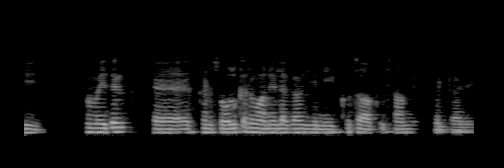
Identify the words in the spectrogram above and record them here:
जी तो मैं इधर कंसोल करवाने लगा यूनिक को तो आपके सामने रिज़ल्ट आ जाएगा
